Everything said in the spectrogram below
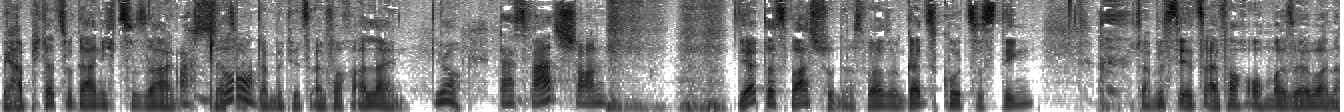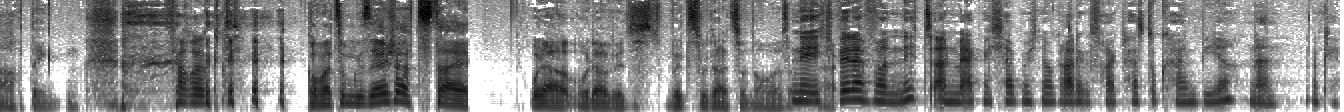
Mehr habe ich dazu gar nicht zu sagen. Ach so. Ich lasse euch damit jetzt einfach allein. Ja. Das war's schon. Ja, das war's schon. Das war so ein ganz kurzes Ding. Da müsst ihr jetzt einfach auch mal selber nachdenken. Verrückt. Kommen wir zum Gesellschaftsteil. Oder, oder willst, willst du dazu noch was Nee, ich will davon nichts anmerken. Ich habe mich nur gerade gefragt, hast du kein Bier? Nein, okay.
